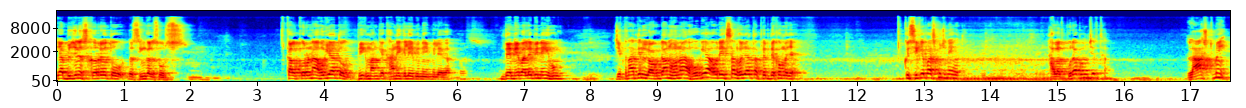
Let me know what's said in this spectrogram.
या बिज़नेस कर रहे हो तो द सिंगल सोर्स कल कोरोना हो गया तो भीख मांग के खाने के लिए भी नहीं मिलेगा। देने वाले भी नहीं होंगे। जितना दिन लॉकडाउन होना हो गया और एक साल हो जाता फिर देखो मज़ा। किसी के पास कुछ नहीं होता। हालत पूरा पंचर था। लास्ट में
